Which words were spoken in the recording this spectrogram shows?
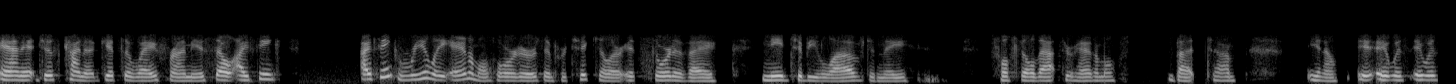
and it just kind of gets away from you. So I think I think really animal hoarders in particular, it's sort of a need to be loved, and they fulfill that through animals. But um, you know, it, it was it was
